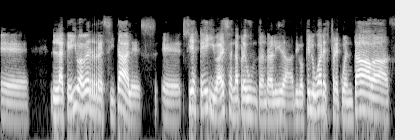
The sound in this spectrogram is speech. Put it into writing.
eh, la que iba a ver recitales, eh, si es que iba, esa es la pregunta en realidad. Digo, ¿qué lugares frecuentabas?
